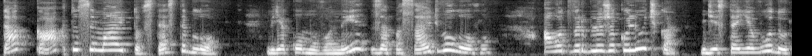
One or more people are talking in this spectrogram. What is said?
Так кактуси мають товсте стебло, в якому вони запасають вологу, а от верблюжа колючка дістає воду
